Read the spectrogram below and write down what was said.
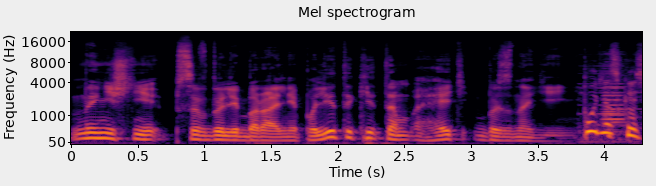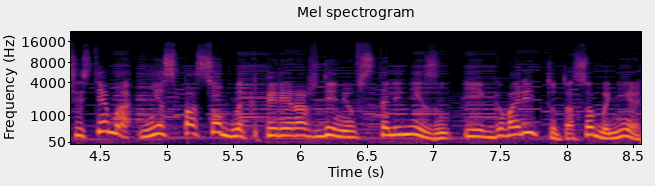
Нинішні псевдоліберальні політики там геть безнадійні. Путинская система не способна к перерождению в сталинизм, и говорить тут особо не о.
